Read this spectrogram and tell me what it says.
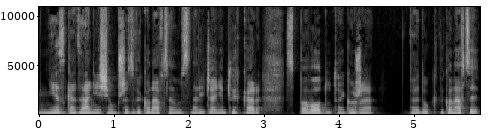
niezgadzanie się przez wykonawcę z naliczeniem tych kar z powodu tego, że według wykonawcy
